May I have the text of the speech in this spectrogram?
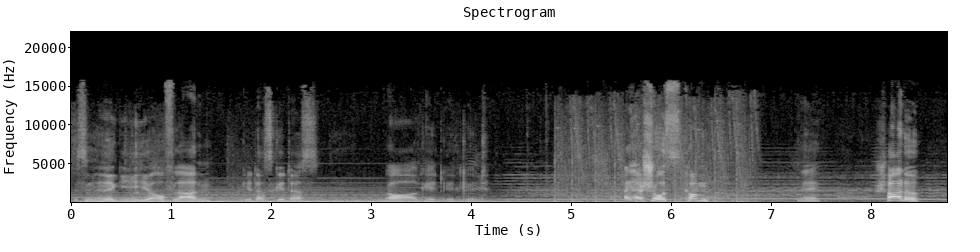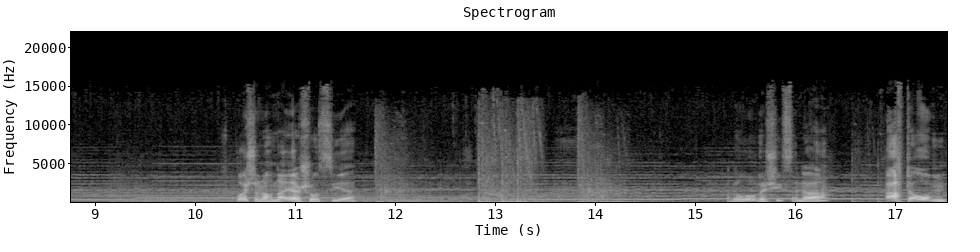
Bisschen Energie hier aufladen. Geht das? Geht das? Ja, geht, geht, geht. Eierschuss, komm! Nee. Schade. Ich bräuchte noch einen Eierschuss hier. Hallo, wer schießt denn da? Ach, da oben.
